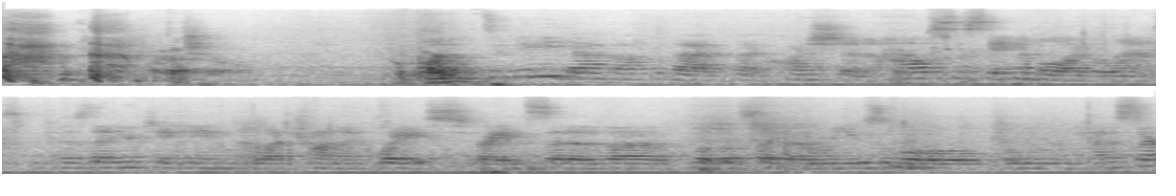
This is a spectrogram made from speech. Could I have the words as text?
Oh, Pardon? To piggyback off of that, that question, how sustainable are the lamps? Because then you're taking electronic waste, right, instead of uh, what looks like a reusable aluminum canister?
